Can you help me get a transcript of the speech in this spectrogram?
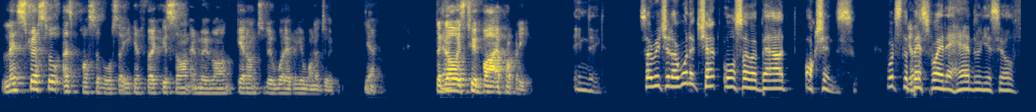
less stressful as possible, so you can focus on and move on, get on to do whatever you want to do. Yeah. The yeah. goal is to buy a property. Indeed. So, Richard, I want to chat also about auctions. What's the yep. best way to handle yourself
